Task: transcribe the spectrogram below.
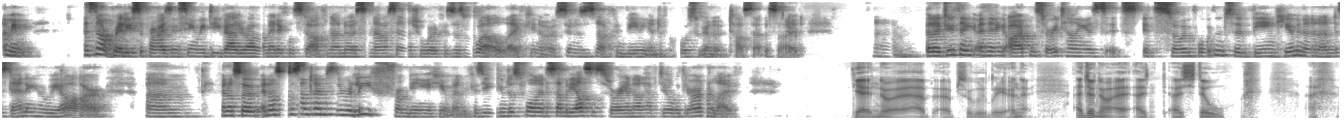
i mean it's not really surprising seeing we devalue our medical staff and our nurses and our essential workers as well. Like, you know, as soon as it's not convenient, of course, we're going to toss that aside. Um, but I do think I think art and storytelling is it's it's so important to being human and understanding who we are. Um, and also and also sometimes the relief from being a human because you can just fall into somebody else's story and not have to deal with your own life. Yeah, no, absolutely. And I, I don't know, I, I, I still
